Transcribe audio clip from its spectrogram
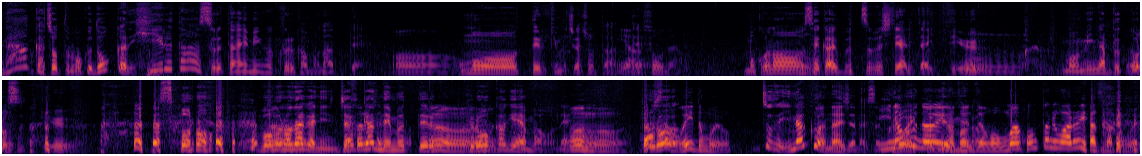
なんかちょっと僕どっかでヒールターンするタイミングが来るかもなってあ思ってる気持ちがちょっとあって。やそうだよ。もうこの世界ぶっ潰してやりたいっていう、ん。もうみんなぶっ殺すっていう、その 僕の中に若干眠ってるうん。うん。黒影山をね、うん。うん。出した方がいいと思うよちょっといなくはないじゃないですかいなくないよ全然。お前本当に悪いやつだと思うよ。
